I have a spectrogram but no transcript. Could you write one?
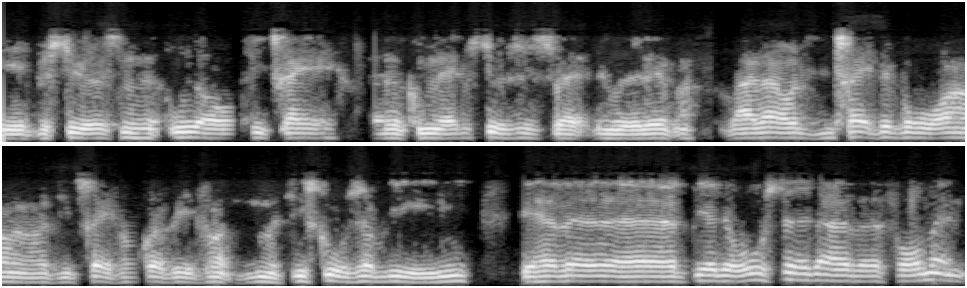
i bestyrelsen, udover de tre øh, kommunalbestyrelsesvalgte medlemmer. Var der jo de tre beboere og de tre fra KB-fonden, og de skulle så blive enige. Det har været øh, Birte Rosted, der har været formand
